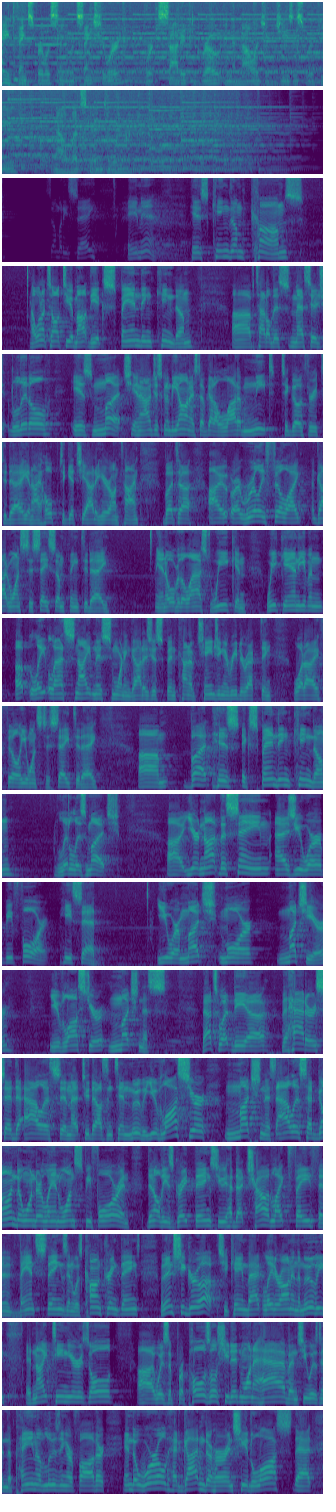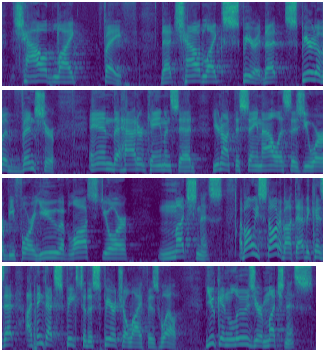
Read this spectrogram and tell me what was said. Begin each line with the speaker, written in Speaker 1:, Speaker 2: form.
Speaker 1: Hey, thanks for listening with Sanctuary. We're excited to grow in the knowledge of Jesus with you. Now let's get into the Word.
Speaker 2: Somebody say, Amen. His kingdom comes. I want to talk to you about the expanding kingdom. Uh, I've titled this message, Little is Much. And I'm just going to be honest, I've got a lot of meat to go through today, and I hope to get you out of here on time. But uh, I, I really feel like God wants to say something today. And over the last week and weekend, even up late last night and this morning, God has just been kind of changing and redirecting what I feel He wants to say today. Um, but His expanding kingdom, little as much. Uh, you're not the same as you were before, He said. You are much more muchier. You've lost your muchness. That's what the, uh, the Hatters said to Alice in that 2010 movie. You've lost your muchness. Alice had gone to Wonderland once before and done all these great things. She had that childlike faith and advanced things and was conquering things. But then she grew up. She came back later on in the movie at 19 years old. Uh, it was a proposal she didn't want to have, and she was in the pain of losing her father. And the world had gotten to her, and she had lost that childlike faith, that childlike spirit, that spirit of adventure. And the Hatter came and said, You're not the same Alice as you were before. You have lost your muchness. I've always thought about that because that, I think that speaks to the spiritual life as well. You can lose your muchness.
